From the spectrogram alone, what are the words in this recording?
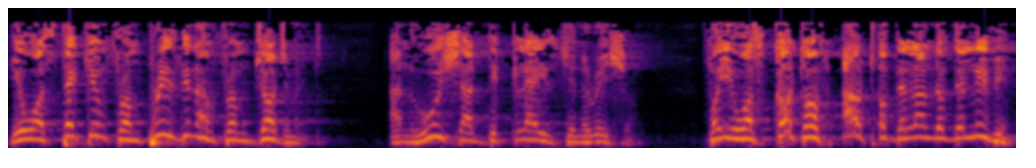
He was taken from prison and from judgment. And who shall declare his generation? For he was cut off out of the land of the living.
